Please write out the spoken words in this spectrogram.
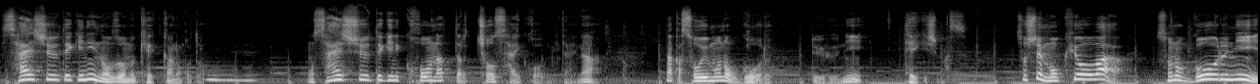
最終的に望む結果のこと、うん、もう最終的にこうなったら超最高みたいななんかそういうものをゴールというふうに定義します。そして目標はそのゴールに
